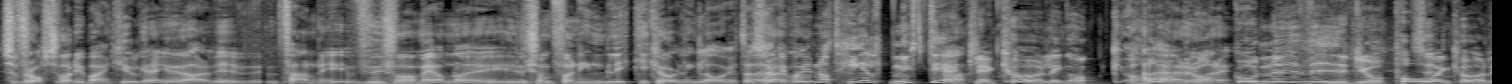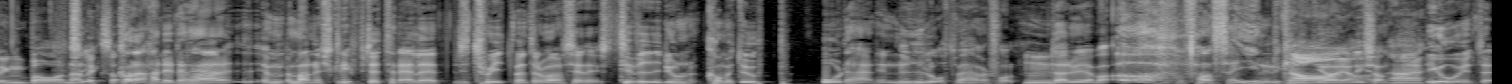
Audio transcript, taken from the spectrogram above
så för oss var det ju bara en kul grej att göra. Vi, fan, vi får vara med om liksom få en inblick i curlinglaget. Och ja, det var ju något helt nytt egentligen. Ja. Curling och hårdrock ja, och ny video på så, en curlingbana så, liksom. Kolla, hade den här manuskriptet eller treatment eller vad man säger till videon kommit upp och det här är en ny låt med Hammerfall. Mm. Där jag bara, Åh, vad fan säger ni? Det kan ja, inte göra ja, liksom. Det går ju inte.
